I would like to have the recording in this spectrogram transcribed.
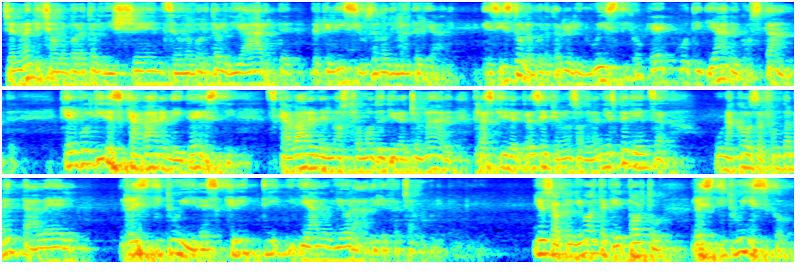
Cioè non è che c'è un laboratorio di scienze, un laboratorio di arte, perché lì si usano dei materiali. Esiste un laboratorio linguistico che è quotidiano e costante, che vuol dire scavare nei testi, scavare nel nostro modo di ragionare, trascrivere, per esempio, non so, nella mia esperienza, una cosa fondamentale è restituire scritti i dialoghi orali che facciamo con i bambini. Io so che ogni volta che porto, restituisco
